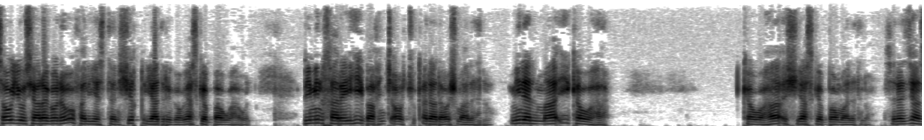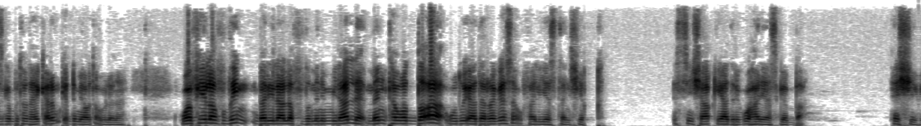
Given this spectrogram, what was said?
ሰውየው ሲያደረገው ደግሞ ፈልየስተንሽቅ ያድርገው ያስገባው ውሃውን ቢሚን ኸረይሂ በአፍንጫዎቹ ቀዳዳዎች ማለት ነው ሚነል ማኢ ከውሃ كوها إش يسجب بوم مالتنا سلازي هسجب بتوت هيك أرم قدم يعود أولنا وفي لفظ بل إلى لفظ من الملال من توضأ وضوء هذا الرجس فليستنشق استنشاق يدرك وها يسجب إشي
